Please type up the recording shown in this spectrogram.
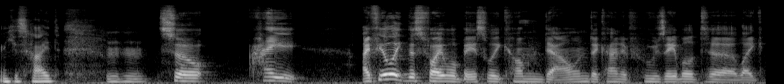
in his height. hmm So I I feel like this fight will basically come down to kind of who's able to like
